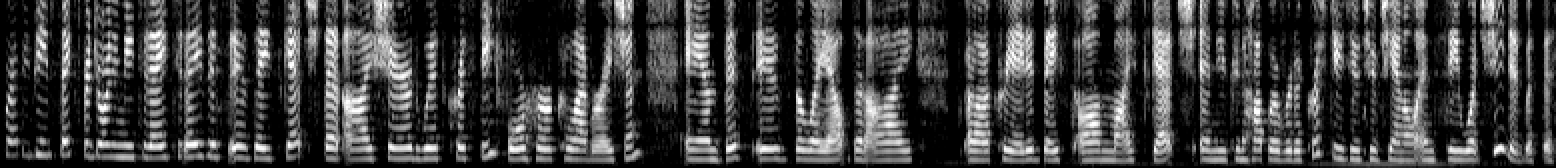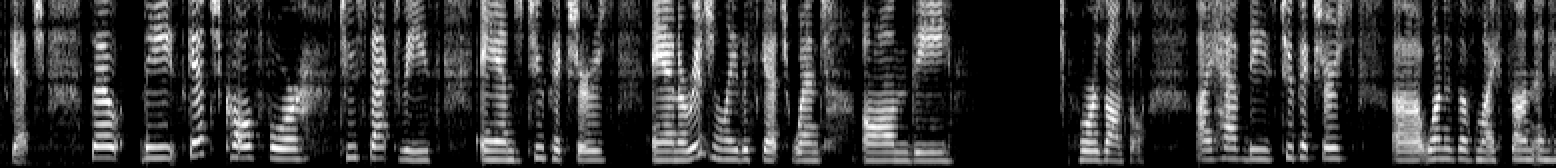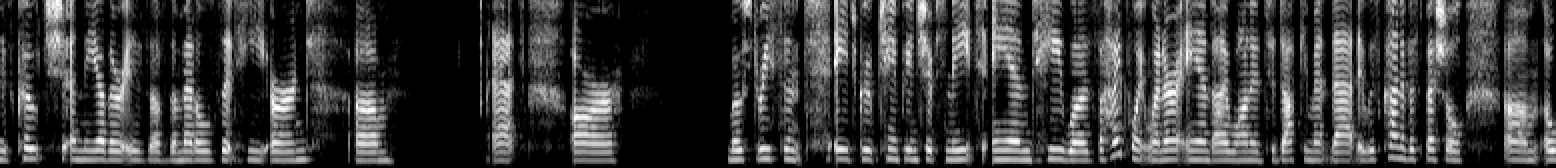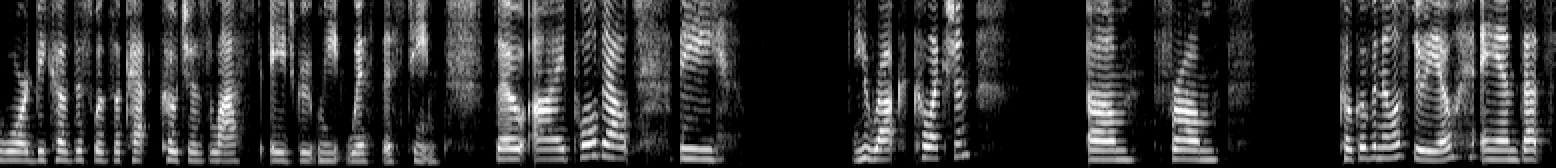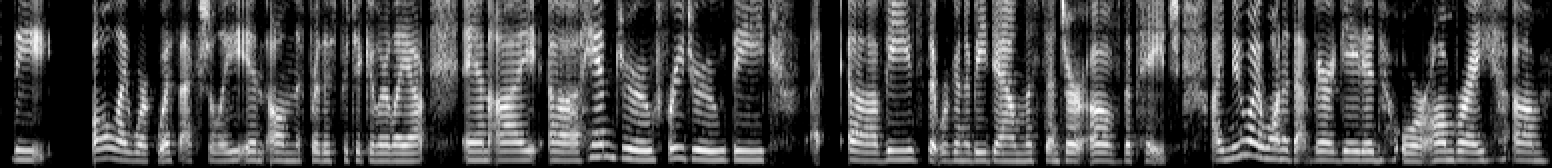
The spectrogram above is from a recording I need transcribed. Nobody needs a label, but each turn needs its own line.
Scrappy Peeps, thanks for joining me today. Today this is a sketch that I shared with Christy for her collaboration and this is the layout that I uh, created based on my sketch and you can hop over to Christy's YouTube channel and see what she did with this sketch. So the sketch calls for two stacked V's and two pictures and originally the sketch went on the horizontal. I have these two pictures. Uh, one is of my son and his coach, and the other is of the medals that he earned um, at our most recent age group championships meet and he was the high point winner and I wanted to document that. It was kind of a special um, award because this was the coach's last age group meet with this team. So I pulled out the You Rock collection um, from CocoaVanilla Studio, and that's the all I work with actually in on the, for this particular layout. And I uh, hand drew, free drew the uh, V's that were going to be down the center of the page. I knew I wanted that variegated or ombre um,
